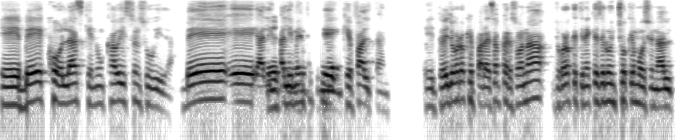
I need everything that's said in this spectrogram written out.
eh, ve colas que nunca ha visto en su vida, ve alimentos que, que faltan. Entonces, yo creo que para esa persona, yo creo que tiene que ser un choque emocional,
